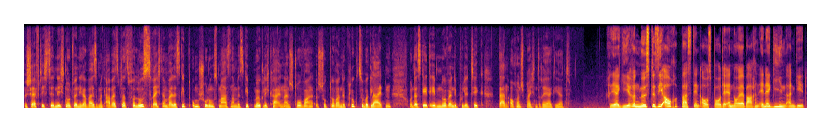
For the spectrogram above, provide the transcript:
Beschäftigte nicht notwendigerweise mit Arbeitsplatzverlust rechnen, weil es gibt Umschulungsmaßnahmen, es gibt Möglichkeiten, einen Strukturwandel klug zu begleiten. Und das geht eben nur, wenn die Politik dann auch entsprechend reagiert. Reagieren müsste sie auch, was den Ausbau der erneuerbaren Energien angeht.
